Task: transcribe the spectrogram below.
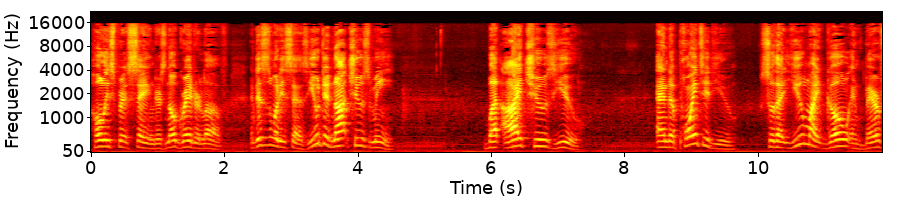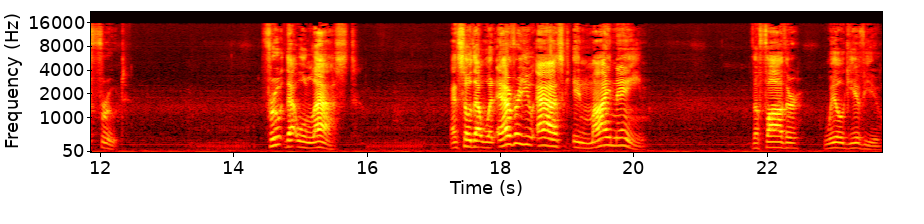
Holy Spirit saying, There's no greater love. And this is what he says You did not choose me, but I choose you, and appointed you so that you might go and bear fruit. Fruit that will last and so that whatever you ask in my name, the Father will give you.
